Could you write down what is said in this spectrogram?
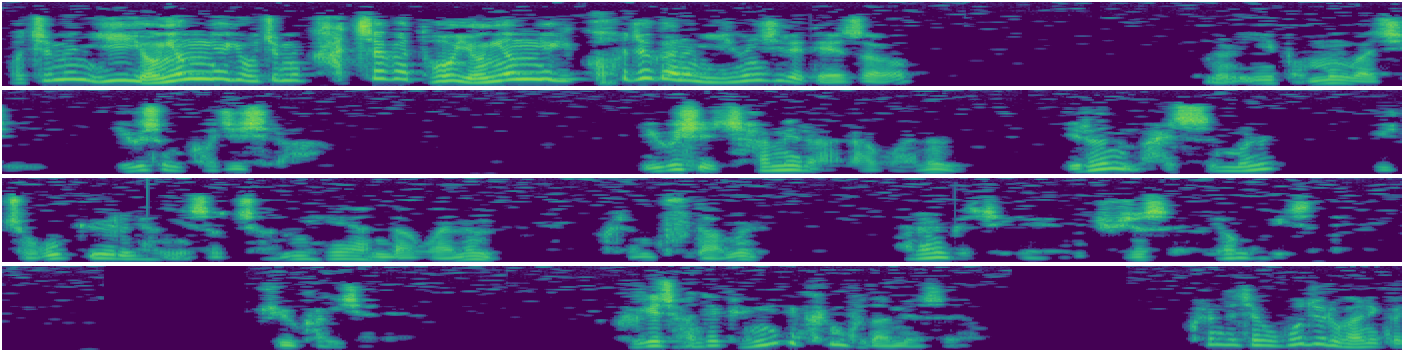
어쩌면 이 영향력이 어쩌면 가짜가 더 영향력이 커져가는 이 현실에 대해서 오늘 이 본문같이 이것은 거짓이라. 이것이 참이라라고 하는 이런 말씀을 이 조국 교회를 향해서 전해야 한다고 하는 그런 부담을 하나님께서 제게 주셨어요. 영국에 있을 때. 교육하기 전에. 그게 저한테 굉장히 큰 부담이었어요. 그런데 제가 호주로 가니까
